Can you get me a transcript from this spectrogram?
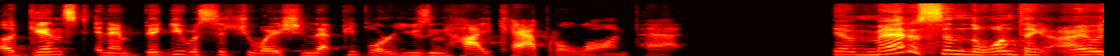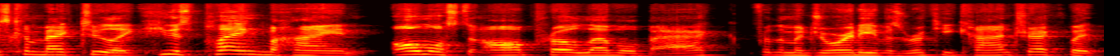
against an ambiguous situation that people are using high capital on, Pat. Yeah, Mattison, the one thing I always come back to, like he was playing behind almost an all pro level back for the majority of his rookie contract, but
